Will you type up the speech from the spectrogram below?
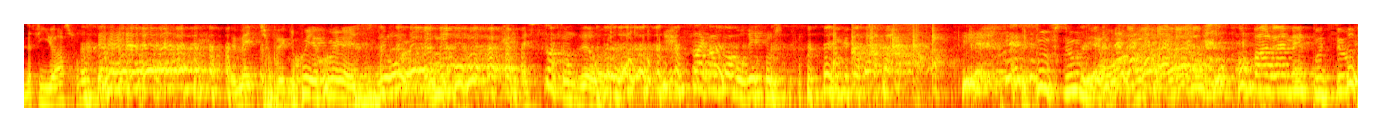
la figuration. Le mec, tu peux. Du coup, il y a combien? Il y a 12-0 là 50-0. 50 points pour. Et pouf, souffle, 0. On parle jamais de de soupe.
